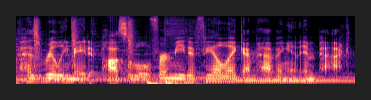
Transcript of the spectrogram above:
has really made it possible for me to feel like I'm having an impact.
